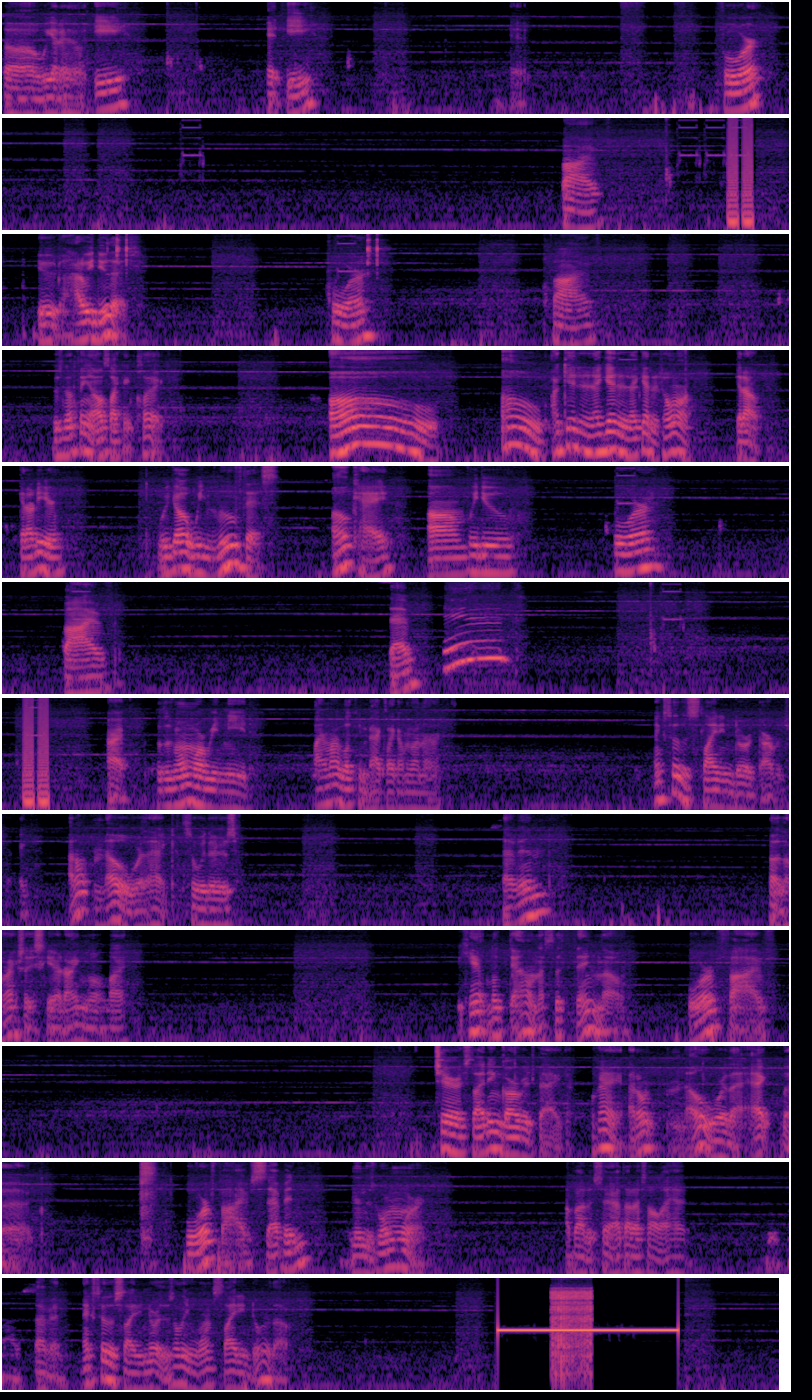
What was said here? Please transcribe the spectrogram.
So we gotta hit E. Hit E. Hit four. Five. Dude, how do we do this? Four. Five. There's nothing else I can click. Oh. Oh, I get it, I get it, I get it. Hold on. Get out. Get out of here. We go, we move this. Okay. Um, we do four, five, need. Why am I looking back like I'm gonna... Next to the sliding door garbage bag. I don't know where the heck. So there's... Seven? Cause I'm actually scared, I ain't gonna lie. We can't look down, that's the thing though. Four, five. Chair, sliding garbage bag. Okay, I don't know where the heck the four, five, seven, and then there's one more. I'm about to say, I thought I saw I had seven. Next to the sliding door, there's only one sliding door though.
